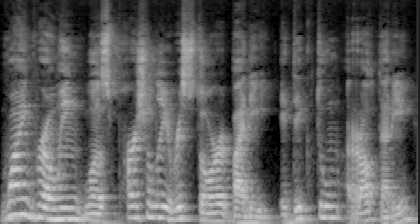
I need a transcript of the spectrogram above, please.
wine growing was partially restored by the Edictum Rothari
